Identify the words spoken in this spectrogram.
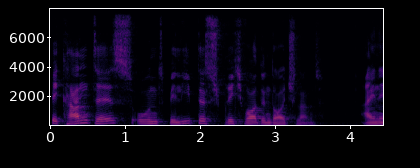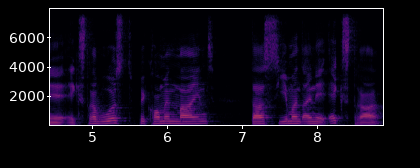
bekanntes und beliebtes Sprichwort in Deutschland. Eine Extrawurst bekommen meint, dass jemand eine Extra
